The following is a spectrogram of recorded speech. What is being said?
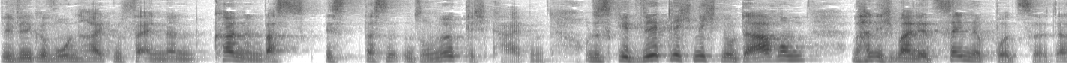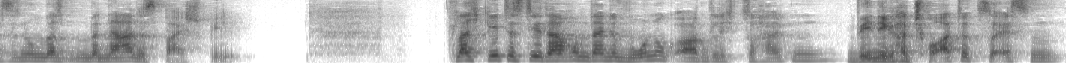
wie wir Gewohnheiten verändern können. Was, ist, was sind unsere Möglichkeiten? Und es geht wirklich nicht nur darum, wann ich meine Zähne putze. Das ist nur ein banales Beispiel. Vielleicht geht es dir darum, deine Wohnung ordentlich zu halten, weniger Torte zu essen,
